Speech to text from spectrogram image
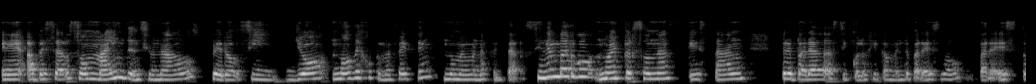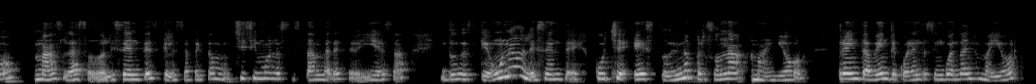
eh, a pesar son malintencionados, pero si yo no dejo que me afecten, no me van a afectar. Sin embargo, no hay personas que están preparadas psicológicamente para eso, para esto, más las adolescentes que les afectan muchísimo los estándares de belleza. Entonces, que un adolescente escuche esto de una persona mayor, 30, 20, 40, 50 años mayor,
